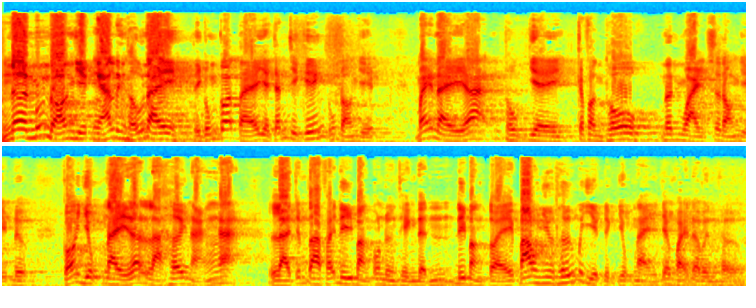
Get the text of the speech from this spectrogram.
Nên muốn đoạn diệt ngã liên thủ này thì cũng có tệ và tránh chi kiến cũng đoạn diệt. Mấy này á, thuộc về cái phần thô nên ngoài sẽ đoạn diệt được. Có dục này đó là hơi nặng á là chúng ta phải đi bằng con đường thiền định đi bằng tuệ bao nhiêu thứ mới diệt được dục này chứ không phải là bình thường.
